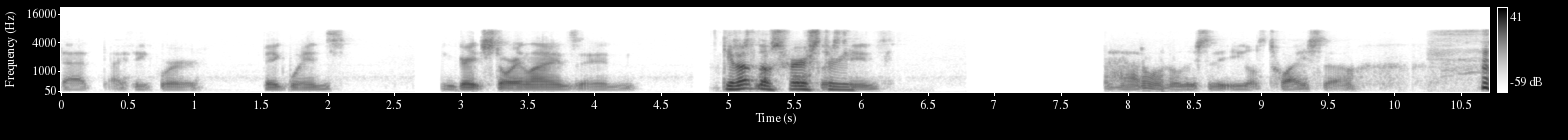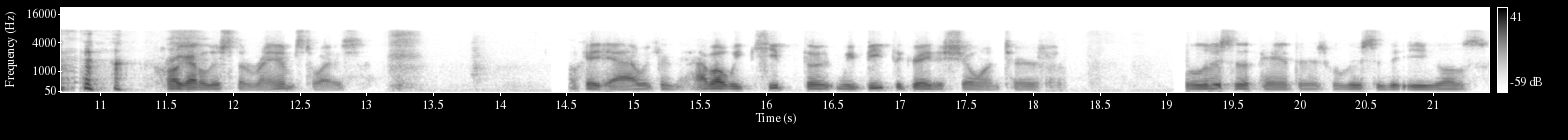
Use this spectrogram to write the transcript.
that I think were big wins and great storylines and Give up those first those three. teams. Uh, I don't want to lose to the Eagles twice though. Or I got to lose to the Rams twice. Okay, yeah, we can. How about we keep the we beat the greatest show on turf. We'll lose to the Panthers. We'll lose to the Eagles,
